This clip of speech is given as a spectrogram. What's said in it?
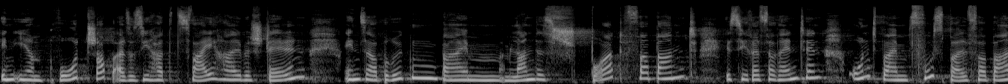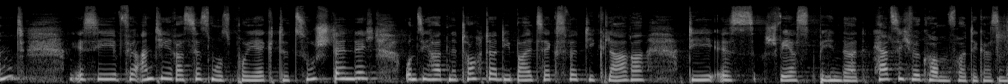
in ihrem Brotjob. Also sie hat zwei halbe Stellen. In Saarbrücken beim Landessportverband ist sie Referentin und beim Fußballverband ist sie für Antirassismusprojekte zuständig. Und sie hat eine Tochter, die bald sechs wird, die Clara, die ist schwerst behindert. Herzlich willkommen, Frau Dickersen.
